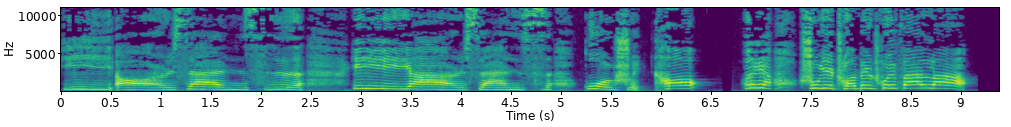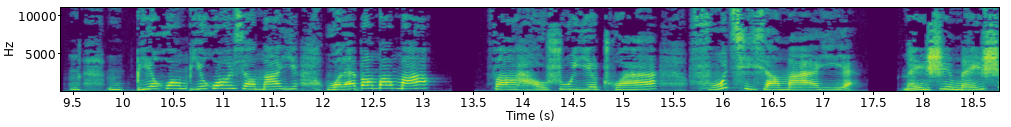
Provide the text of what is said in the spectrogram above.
一二三四。一二三四，过水坑！哎呀，树叶船被吹翻了！嗯嗯，别慌别慌，小蚂蚁，我来帮帮忙。放好树叶船，扶起小蚂蚁。没事没事，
